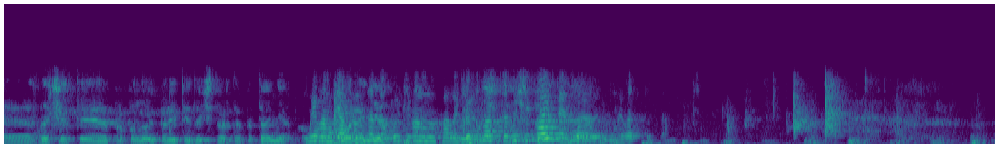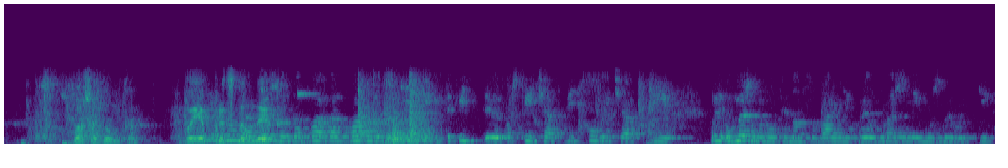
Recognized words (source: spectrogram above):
Е, Значить, е, пропоную перейти до четвертого питання. Ми вам дякуємо за Обговорення. доповідь, Іван Михайлович. Ви, будь ласка, зачекайте, за- ми вас тут там. Ваша думка. Ви як Я представник. думаю, що за два, за два роки і в такий е, важкий час, військовий час, і при обмеженому фінансуванні, при обмеженій можливості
